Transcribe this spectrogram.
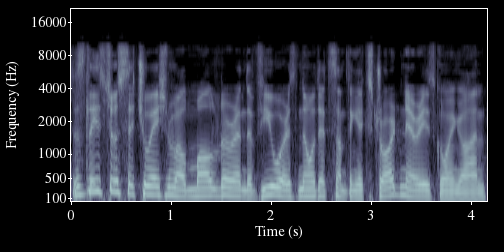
This leads to a situation where Mulder and the viewers know that something extraordinary is going on,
